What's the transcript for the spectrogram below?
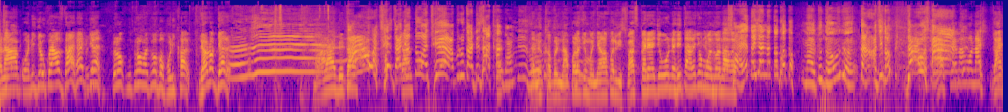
અને આ કોડી જેવું કરાવ જા હેડ ઘેર. પેલો કૂતરો વચમાં ભભોડી ખાલ લેડો ઘેર. મારા બેટા. જા, વચ્ચે જાજા તો વચ્ચે આબરૂ કાઢી ગામને તને ખબર ના પડે કે મંજાળા પર વિશ્વાસ કર્યા જેવો નહીં તારે જો મોનવા ના આવે. સોએ તૈયાર નતો થતો. મારે તું ધવું છે. તારા હજી તો જાઓ નાશ મો નાશ જાય.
